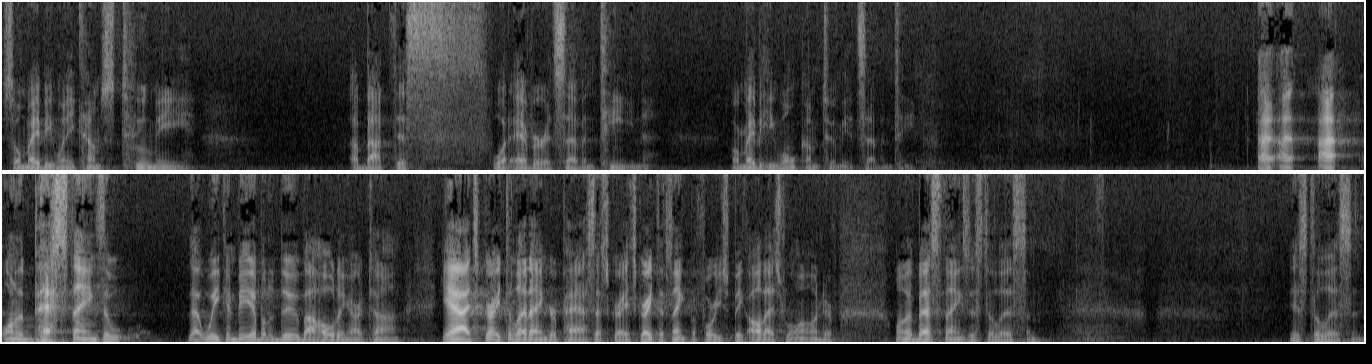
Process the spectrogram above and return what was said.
So maybe when he comes to me about this whatever at 17, or maybe he won't come to me at 17. I, I, I, one of the best things that, that we can be able to do by holding our tongue yeah, it's great to let anger pass. That's great. It's great to think before you speak. All that's wonderful. One of the best things is to listen. Is to listen.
